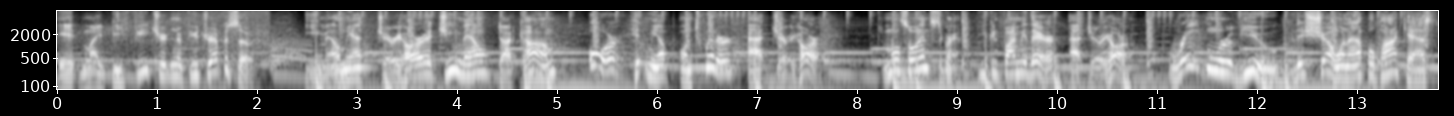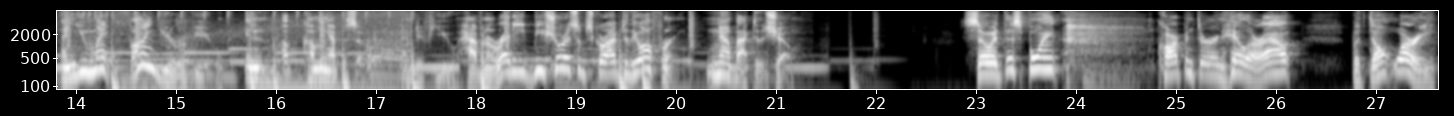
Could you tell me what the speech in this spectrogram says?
It might be featured in a future episode. Email me at jerryhorror at gmail.com or hit me up on Twitter at jerryhorror. I'm also on Instagram. You can find me there at jerryhorror. Rate and review this show on Apple Podcast, and you might find your review in an upcoming episode. And if you haven't already, be sure to subscribe to The Offering. Now back to the show. So at this point, Carpenter and Hill are out, but don't worry,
